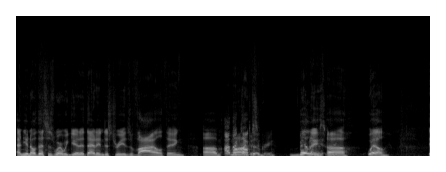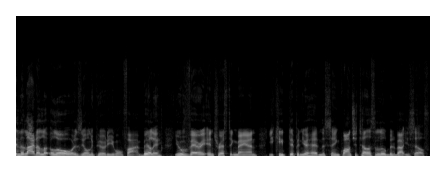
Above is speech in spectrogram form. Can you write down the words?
And you know, this is where we get it. That industry is a vile thing. Um, I'd No, like to I talk disagree. to Billy. Uh, well, in the light of the Lord is the only purity you won't find. Billy, you're a very interesting man. You keep dipping your head in the sink. Why don't you tell us a little bit about yourself?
